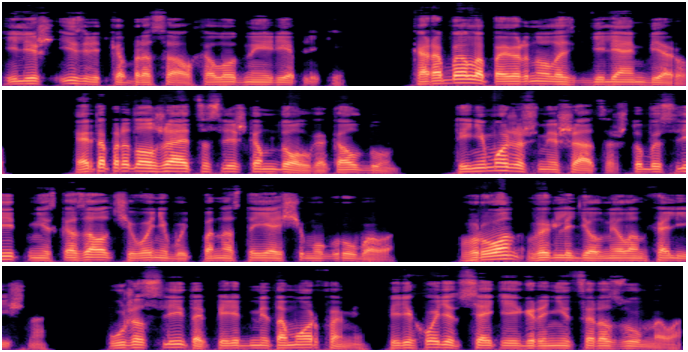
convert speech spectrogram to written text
и лишь изредка бросал холодные реплики. Карабелла повернулась к Гелиамберу, это продолжается слишком долго, колдун. Ты не можешь вмешаться, чтобы Слит не сказал чего-нибудь по-настоящему грубого. Врон выглядел меланхолично. Ужас Слита перед метаморфами переходит всякие границы разумного.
